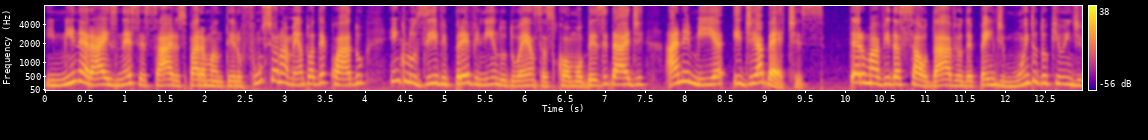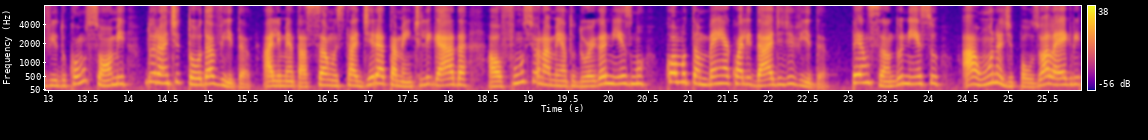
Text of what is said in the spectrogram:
e minerais necessários para manter o funcionamento adequado, inclusive prevenindo doenças como obesidade, anemia e diabetes. Ter uma vida saudável depende muito do que o indivíduo consome durante toda a vida. A alimentação está diretamente ligada ao funcionamento do organismo, como também a qualidade de vida. Pensando nisso, a UNA de Pouso Alegre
